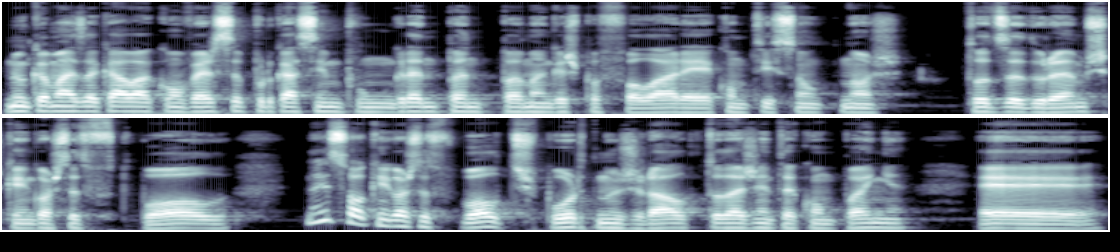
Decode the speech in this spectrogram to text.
nunca mais acaba a conversa porque há sempre um grande pano para mangas para falar. É a competição que nós todos adoramos. Quem gosta de futebol, nem só quem gosta de futebol, de desporto no geral, que toda a gente acompanha, é,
